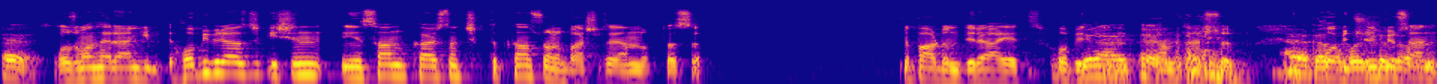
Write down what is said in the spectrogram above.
Evet. O zaman herhangi bir... Hobi birazcık işin insan karşısına çıktıktan sonra başlayan noktası. Pardon dirayet. Hobi Dirayet, tam evet. tersi. Hobi çünkü sen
